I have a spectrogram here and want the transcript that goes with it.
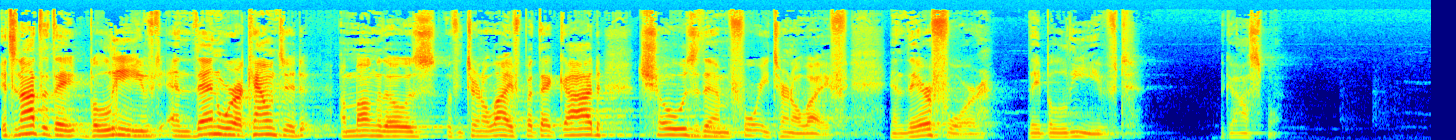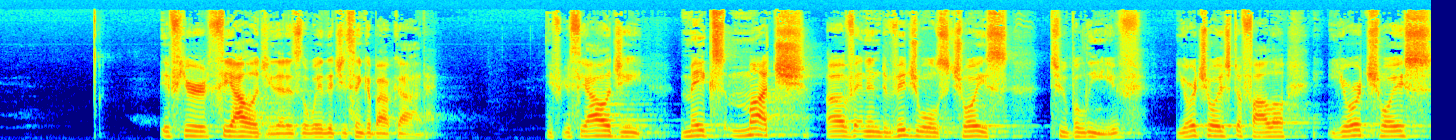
It's not that they believed and then were accounted among those with eternal life, but that God chose them for eternal life, and therefore they believed the gospel. If your theology, that is the way that you think about God, if your theology makes much of an individual's choice to believe, your choice to follow, your choice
